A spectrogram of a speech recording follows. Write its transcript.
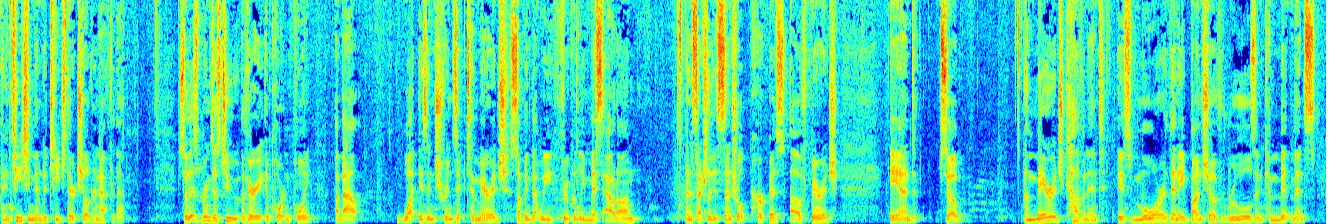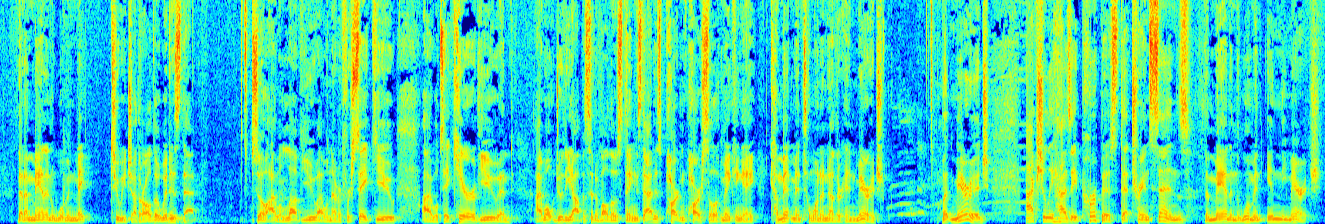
and teaching them to teach their children after them. So, this brings us to a very important point about what is intrinsic to marriage, something that we frequently miss out on. And it's actually the central purpose of marriage. And so, a marriage covenant is more than a bunch of rules and commitments that a man and a woman make to each other, although it is that. So, I will love you, I will never forsake you, I will take care of you, and I won't do the opposite of all those things. That is part and parcel of making a commitment to one another in marriage. But marriage actually has a purpose that transcends the man and the woman in the marriage.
